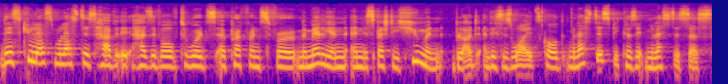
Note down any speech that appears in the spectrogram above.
this Culex molestus have, has evolved towards a preference for mammalian and especially human blood, and this is why it's called molestus because it molestes us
